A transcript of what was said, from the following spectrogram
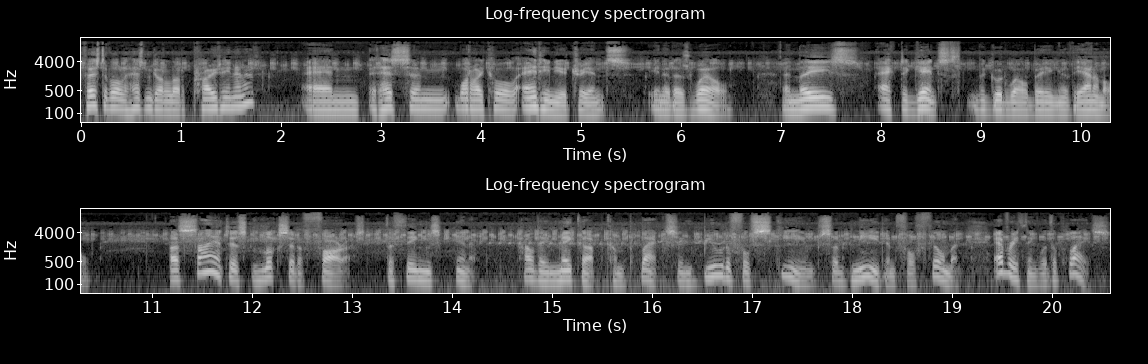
First of all, it hasn't got a lot of protein in it, and it has some what I call anti nutrients in it as well. And these act against the good well being of the animal. A scientist looks at a forest, the things in it, how they make up complex and beautiful schemes of need and fulfillment, everything with a place.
